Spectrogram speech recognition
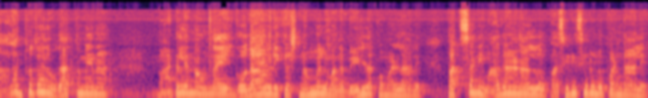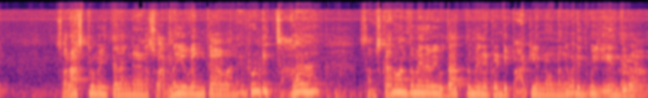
చాలా అద్భుతమైన ఉదాత్తమైన పాటలు ఎన్నో ఉన్నాయి. గోదావరి కృష్ణమ్మలు మన బీళ్ళకు మళ్ళాలి. పచ్చని మాగాణాల్లో పసిడి సిరులు పండాలి. స్వరాష్ట్రమై తెలంగాణ స్వర్ణయుగం కావాలి. ఇటువంటి చాలా సంస్కారవంతమైనవి ఉదాత్తమైనటువంటి పాటలు ఎన్నో ఉండగా మరి ఎందుకు ఏందిరా?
